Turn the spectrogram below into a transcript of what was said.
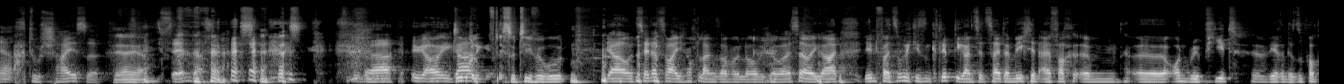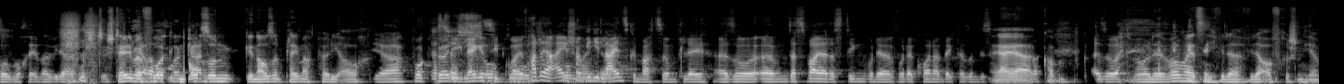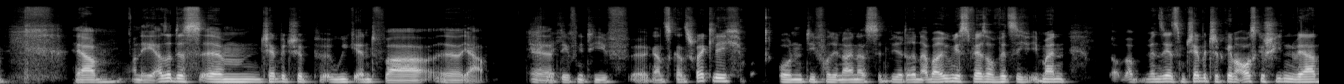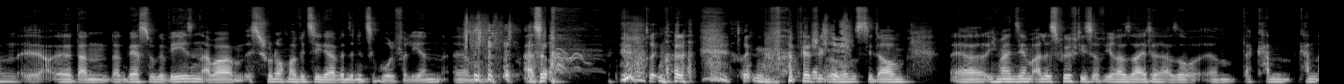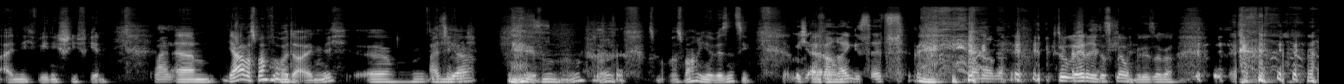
Ja. Ach du Scheiße. Ja, ja. Sanders. Sanders. ja, aber egal. Nicht so tiefe Routen. Ja, und Sanders war ich noch langsamer, glaube ich, aber ist ja aber egal. Jedenfalls suche ich diesen Clip die ganze Zeit, damit ich den einfach ähm, äh, on repeat während der Super Bowl-Woche immer wieder. Stell dir mal vor, genau so, ein, genau so ein Play macht Purdy auch. Ja, Brock Purdy, Legacy so Drive. Hat er eigentlich oh schon wie die Lions gemacht, so ein Play. Also, ähm, das war ja das Ding, wo der, wo der Cornerback da so ein bisschen. Ja, ja, war. komm. Also. Wollen wir jetzt nicht wieder, wieder auffrischen hier. Ja, nee, also das ähm, Championship Weekend war äh, ja äh, definitiv äh, ganz, ganz schrecklich. Und die 49ers sind wieder drin. Aber irgendwie wäre es auch witzig. Ich meine, wenn sie jetzt im Championship Game ausgeschieden werden, äh, äh dann, dann wäre es so gewesen. Aber ist schon noch mal witziger, wenn sie den Bowl verlieren. Ähm, also drücken wir, drücken wir mal Patrick Mahomes die Daumen. Äh, ich meine, sie haben alle Swifties auf ihrer Seite, also ähm, da kann, kann eigentlich wenig schief gehen. Ähm, ja, was machen wir heute eigentlich? Ähm, Weiß ich nicht. was, machen wir hier? Wer sind Sie? Ich habe mich einfach ähm, reingesetzt. du, Henry, das glauben wir dir sogar.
